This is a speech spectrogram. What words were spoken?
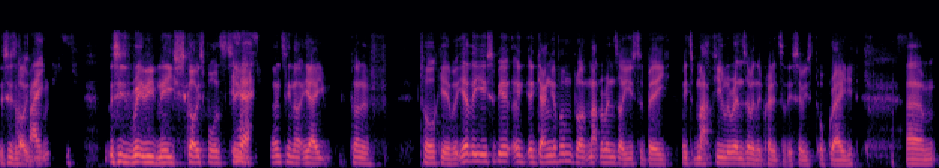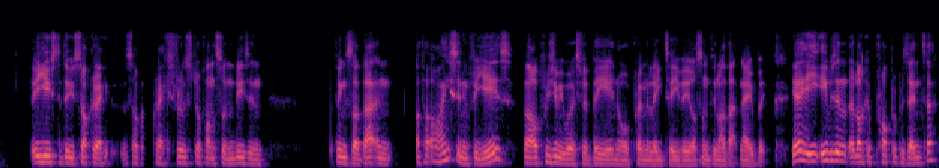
This is like Right. this is really niche Sky Sports team, Yeah. 1998 kind of talk here. But yeah, there used to be a, a gang of them. Like Matt Lorenzo used to be, it's Matthew Lorenzo in the credits of this, so he's upgraded. Um, he used to do soccer soccer extra and stuff on Sundays and things like that. And I thought, oh, I ain't seen him for years. Well, I presume he works for beIN or Premier League TV or something like that now. But yeah, he, he was in like a proper presenter.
